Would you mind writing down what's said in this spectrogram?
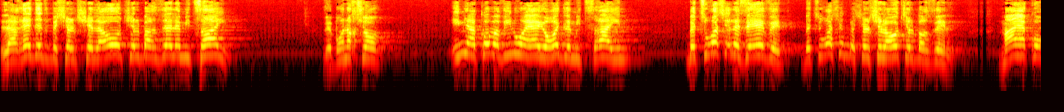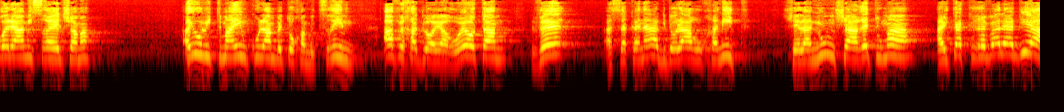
לרדת בשלשלאות של ברזל למצרים. ובואו נחשוב, אם יעקב אבינו היה יורד למצרים בצורה של איזה עבד, בצורה של בשלשלאות של ברזל, מה היה קורה לעם ישראל שמה? היו נטמעים כולם בתוך המצרים, אף אחד לא היה רואה אותם, והסכנה הגדולה הרוחנית של הנון שערי טומאה הייתה קרבה להגיע.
